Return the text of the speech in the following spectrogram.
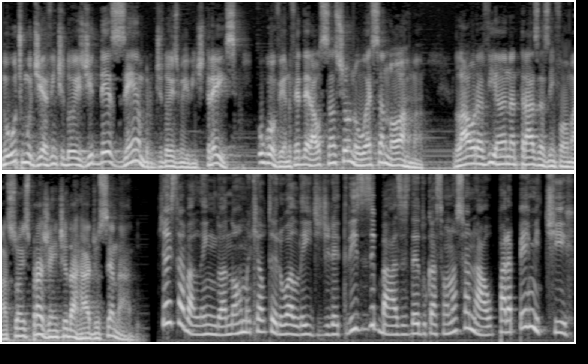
No último dia 22 de dezembro de 2023, o governo federal sancionou essa norma. Laura Viana traz as informações para a gente da Rádio Senado. Já está valendo a norma que alterou a Lei de Diretrizes e Bases da Educação Nacional para permitir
